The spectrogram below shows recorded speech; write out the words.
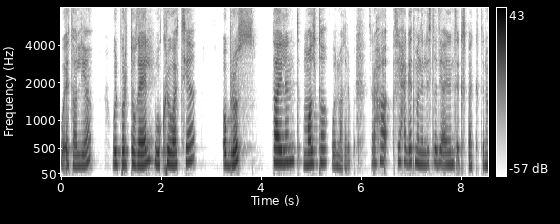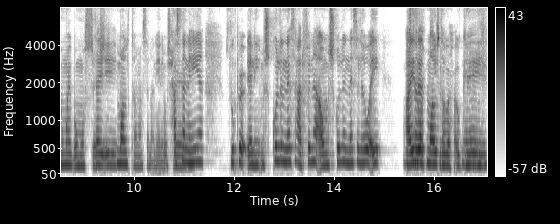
وإيطاليا والبرتغال وكرواتيا، قبرص، تايلاند، مالطا والمغرب. صراحة في حاجات من ال list ة دي I didn't expect إن هُم يبقوا most زي إيه؟ مالطا مثلًا، يعني مش حاسة إن okay. هي super يعني مش كل الناس عارفينها أو مش كل الناس اللي هو إيه نفسي عايزة أروح مالطا تروح، okay.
